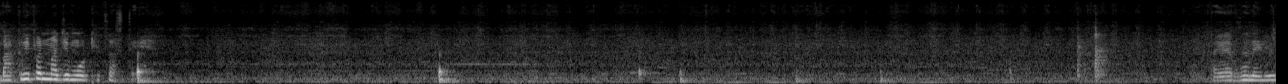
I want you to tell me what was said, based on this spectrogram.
भाकरी पण माझी मोठीच असते. तयार झालेली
